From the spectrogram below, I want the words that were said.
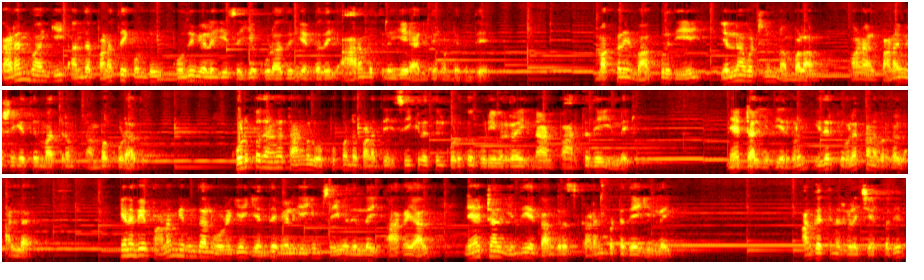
கடன் வாங்கி அந்த பணத்தை கொண்டு பொது வேலையை செய்யக்கூடாது என்பதை ஆரம்பத்திலேயே அறிந்து கொண்டிருந்தேன். மக்களின் வாக்குறுதியை எல்லாவற்றிலும் நம்பலாம். ஆனால் பண விஷயத்தில் மாத்திரம் நம்பக்கூடாது. கொடுப்பதாக தாங்கள் ஒப்புக்கொண்ட பணத்தை சீக்கிரத்தில் கொடுக்கக்கூடியவர்களை நான் பார்த்ததே இல்லை. நேற்றால் இந்தியர்களும் இதற்கு விளக்கானவர்கள் அல்ல. எனவே பணம் இருந்தால் ஒழிய எந்த வேலையையும் செய்வதில்லை. ஆகையால் நேற்றால் இந்திய காங்கிரஸ் கடன்பட்டதே இல்லை. அங்கத்தினர்களை சேர்ப்பதில்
